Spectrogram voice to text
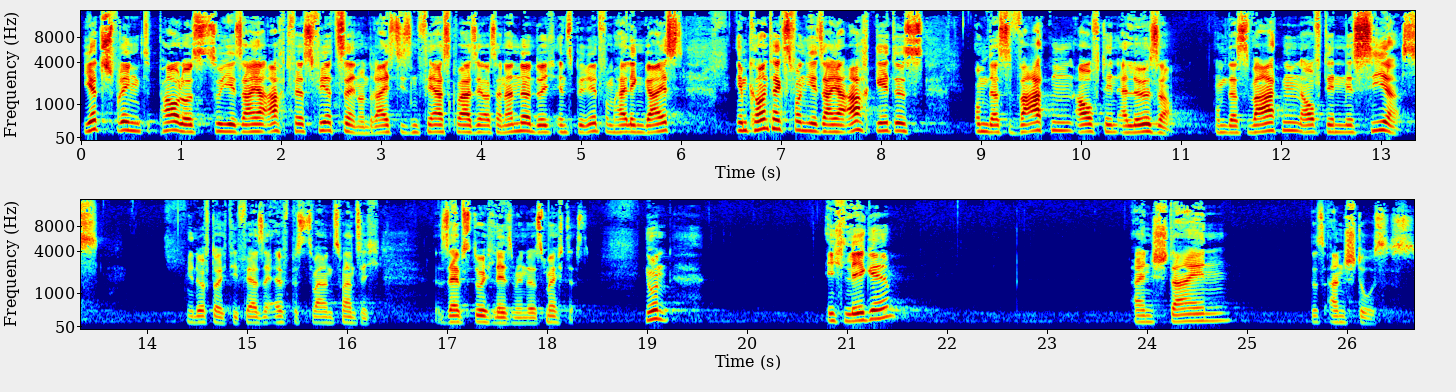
Jetzt springt Paulus zu Jesaja 8, Vers 14 und reißt diesen Vers quasi auseinander, durch, inspiriert vom Heiligen Geist. Im Kontext von Jesaja 8 geht es um das Warten auf den Erlöser um das Warten auf den Messias. Ihr dürft euch die Verse 11 bis 22 selbst durchlesen, wenn du das möchtest. Nun, ich lege einen Stein des Anstoßes.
